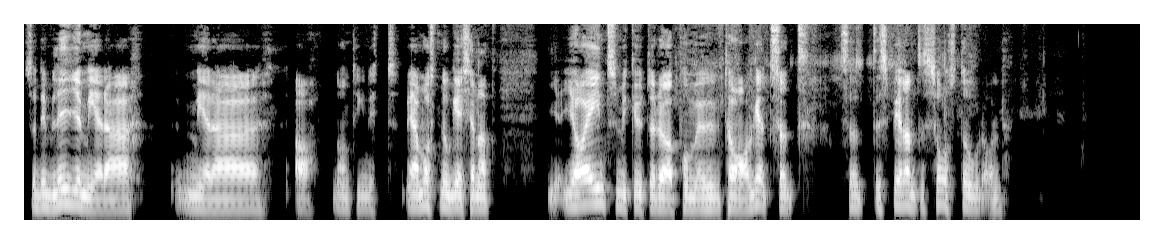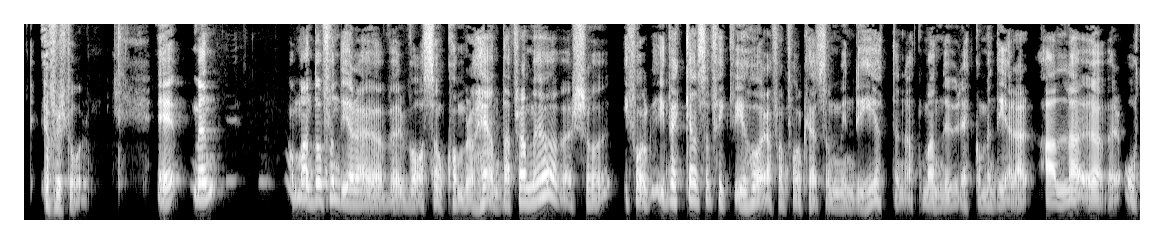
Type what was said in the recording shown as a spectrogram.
Så det blir ju mera, mera ja, någonting nytt. Men jag måste nog erkänna att jag är inte så mycket ute och rör på mig överhuvudtaget så, att, så att det spelar inte så stor roll. Jag förstår. Eh, men om man då funderar över vad som kommer att hända framöver så i, folk, i veckan så fick vi höra från Folkhälsomyndigheten att man nu rekommenderar alla över 80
